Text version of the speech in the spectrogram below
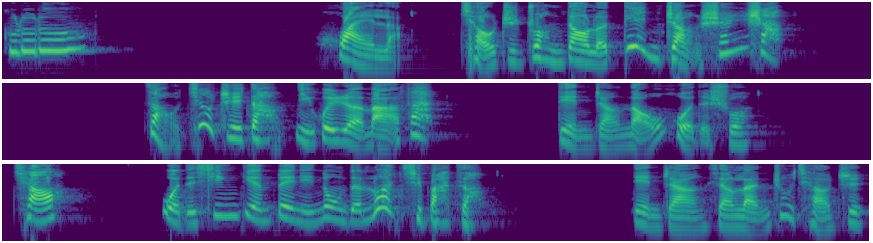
咕噜噜。坏了，乔治撞到了店长身上。早就知道你会惹麻烦，店长恼火地说。”瞧，我的新店被你弄得乱七八糟。店长想拦住乔治，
